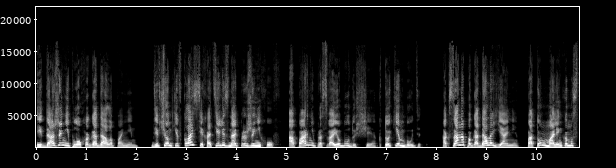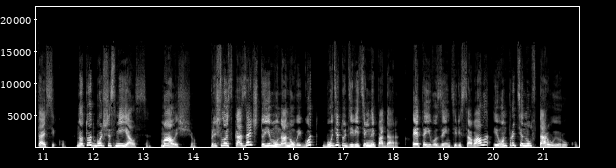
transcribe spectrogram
и даже неплохо гадала по ним. Девчонки в классе хотели знать про женихов, а парни про свое будущее, кто кем будет. Оксана погадала Яне, потом маленькому Стасику, но тот больше смеялся. Мал еще. Пришлось сказать, что ему на Новый год будет удивительный подарок. Это его заинтересовало, и он протянул вторую руку.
